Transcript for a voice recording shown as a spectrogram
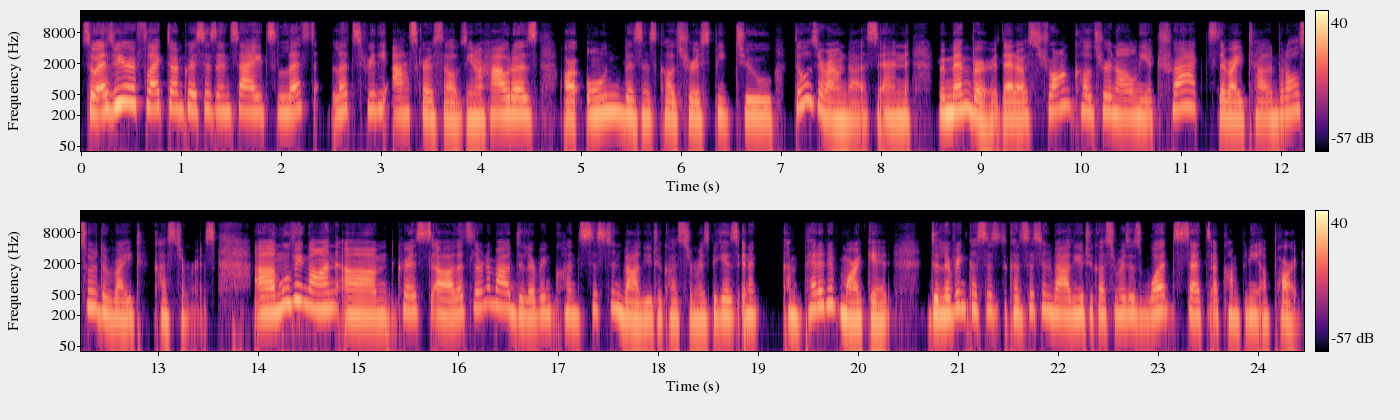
So as we reflect on Chris's insights, let's let's really ask ourselves, you know, how does our own business culture speak to those around us. And remember that a strong culture not only attracts the right talent, but also the right customers. Uh, moving on, um, Chris, uh, let's learn about delivering consistent value to customers because in a competitive market, delivering consist- consistent value to customers is what sets a company apart.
